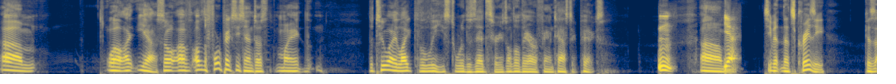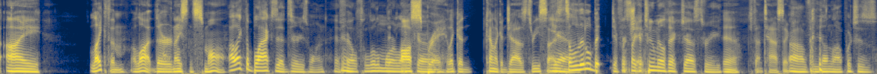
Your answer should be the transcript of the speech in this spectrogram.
Um, well, I, yeah. So of of the four picks he sent us, my the two I liked the least were the Z series, although they are fantastic picks. Mm. Um, Yeah. See, but that's crazy because I like them a lot. They're nice and small. I like the black Z series one. It Yeah. felt a little more like uh, Osprey, like a kind of like a Jazz three size. Yeah. It's a little bit different. it's like a two mil thick Jazz three Yeah, it's fantastic. um, from Dunlop, which is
